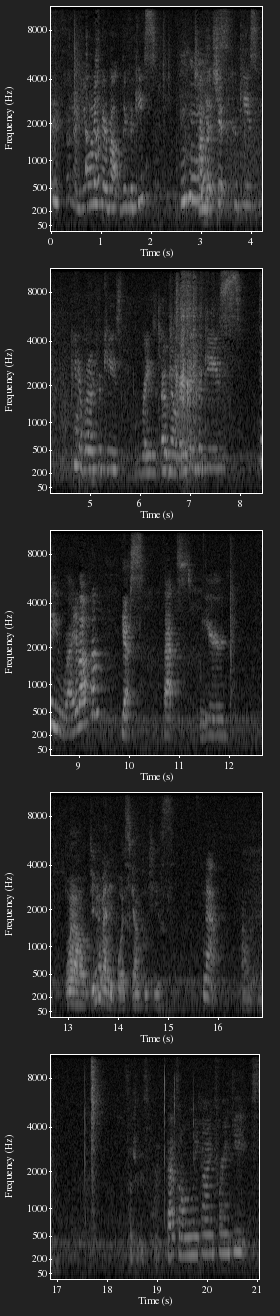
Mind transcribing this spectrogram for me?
Children, do you want to hear about the cookies? Chocolate chip cookies, peanut butter cookies, raisin, oatmeal raisin cookies. Do you write about them? Yes. That's weird. Well, do you have any Boy Scout cookies? No. Oh, okay. Such a disappointment. That's only kind Frank eats.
